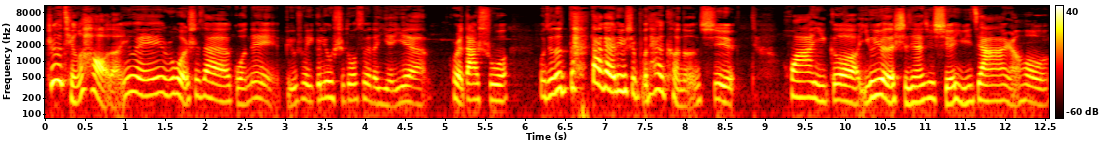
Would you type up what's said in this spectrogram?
真的挺好的。因为如果是在国内，比如说一个六十多岁的爷爷或者大叔，我觉得大大概率是不太可能去花一个一个月的时间去学瑜伽，然后。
